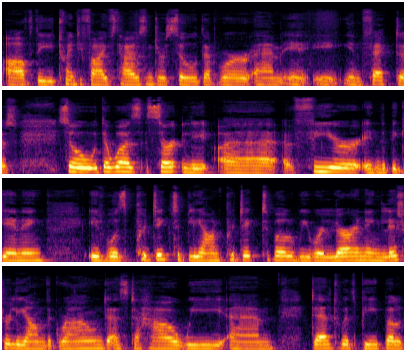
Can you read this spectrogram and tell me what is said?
of the 25,000 or so that were um, I- I infected. So there was certainly uh, fear in the beginning. It was predictably unpredictable. We were learning literally on the ground as to how we um, dealt with people.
